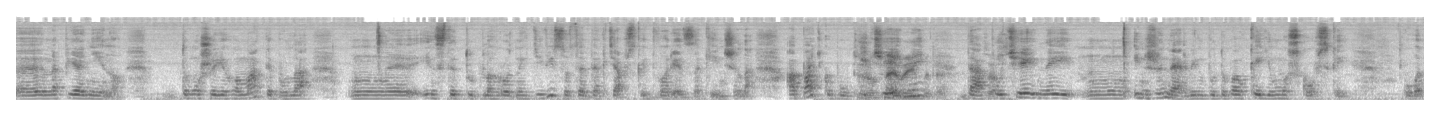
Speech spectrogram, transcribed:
е, на піаніно. Тому що його мати була е, інститут благородних дівіць, оце де Октябрський дворець закінчила. А батько був так? да, Зараз. інженер. Він будував Київ Московський. От.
